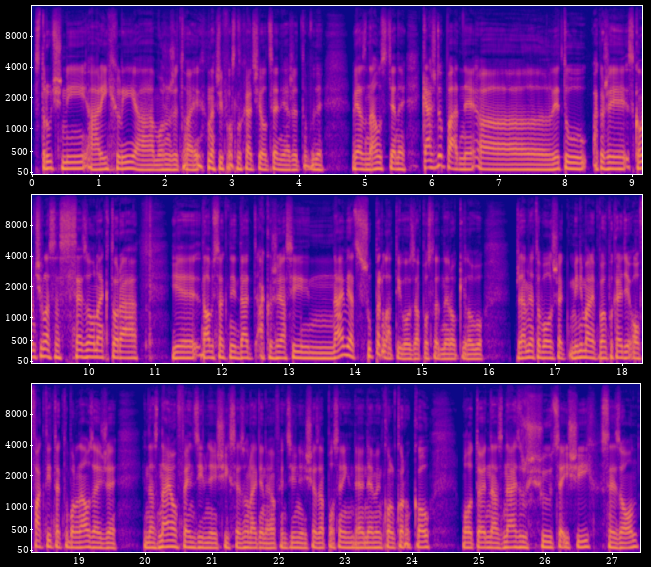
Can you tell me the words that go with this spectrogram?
struční a rýchli a možno, že to aj naši poslucháči ocenia, že to bude viac nahustené. Každopádne e, je tu, akože skončila sa sezóna, ktorá je, dal by sa k nej dať akože asi najviac superlatívov za posledné roky, lebo za mňa to bolo však minimálne, pokiaľ ide o fakty, tak to bolo naozaj, že jedna z najofenzívnejších sezón, kde najofenzívnejšia za posledných neviem koľko rokov. Bolo to jedna z najzrušujúcejších sezón,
